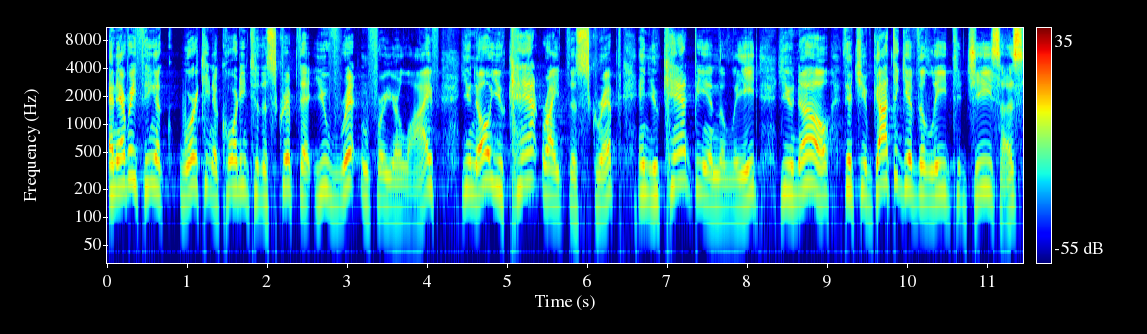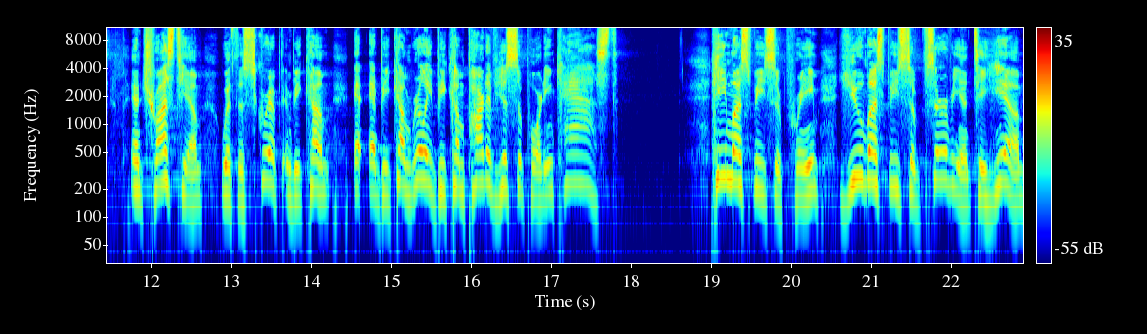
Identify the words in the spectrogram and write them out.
and everything working according to the script that you've written for your life. You know you can't write the script and you can't be in the lead. You know that you've got to give the lead to Jesus and trust him with the script and become and become really become part of his supporting cast. He must be supreme. You must be subservient to him.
